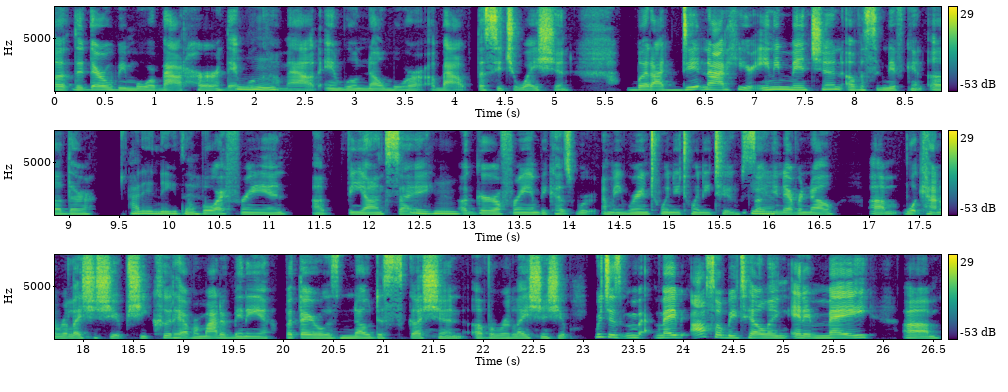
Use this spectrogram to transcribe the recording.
uh, there will be more about her that mm-hmm. will come out and we'll know more about the situation. But I did not hear any mention of a significant other. I didn't either. boyfriend, a fiance, mm-hmm. a girlfriend, because we're, I mean, we're in 2022. So yeah. you never know um, what kind of relationship she could have or might have been in, but there was no discussion of a relationship, which is maybe also be telling, and it may um,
